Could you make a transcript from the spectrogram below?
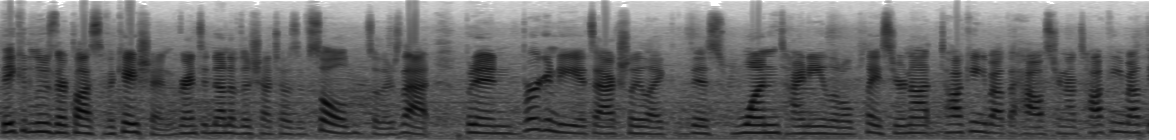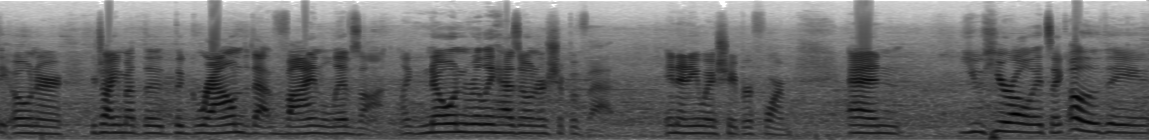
they could lose their classification. Granted, none of the chateaus have sold, so there's that. But in Burgundy, it's actually like this one tiny little place. You're not talking about the house. You're not talking about the owner. You're talking about the the ground that vine lives on. Like no one really has ownership of that in any way, shape, or form. And you hear all it's like, oh, the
